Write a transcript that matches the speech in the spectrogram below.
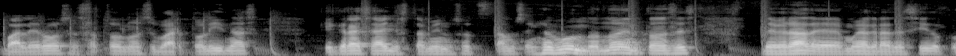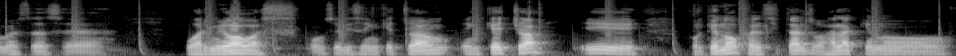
valerosas, a todas nuestras bartolinas, que gracias a ellos también nosotros estamos en el mundo, ¿no? Entonces, de verdad, eh, muy agradecido con nuestras eh, como se dice en quechua, en quechua, y, ¿por qué no?, felicitarles, ojalá que no,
